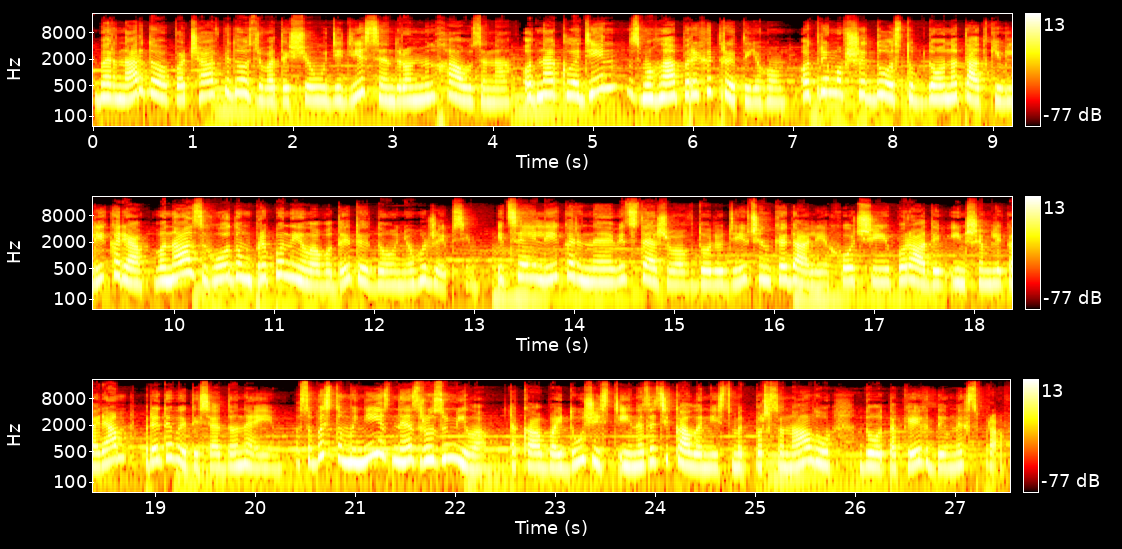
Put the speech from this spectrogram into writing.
Бернардо почав підозрювати, що у діді синдром Мюнхгаузена. Однак Клодін змогла перехитрити його. Отримавши доступ до нотатків лікаря, вона згодом припинила водити до нього джипсі. І цей лікар не відстежував долю дівчинки далі, хоч і порадив іншим лікарям придивитися до неї. Особисто мені не зрозуміла така байдужість і незацікавленість медперсоналу до таких дивних справ.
